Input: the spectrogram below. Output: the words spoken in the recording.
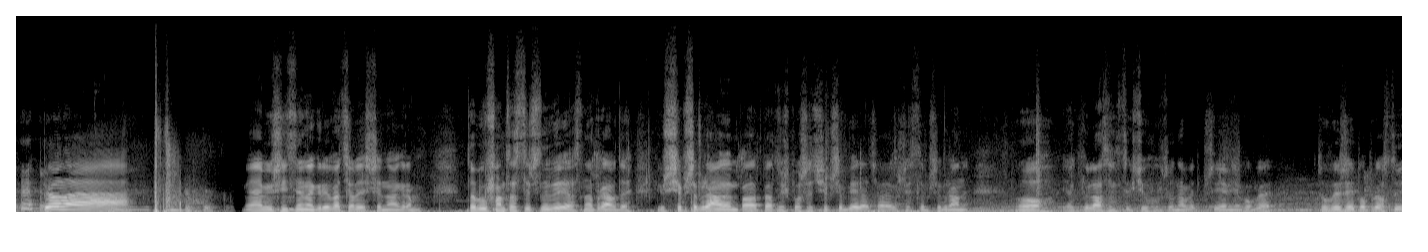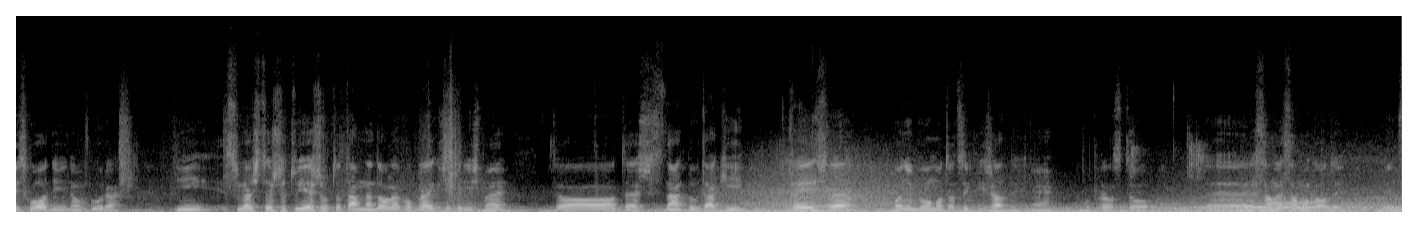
Piona! Miałem już nic nie nagrywać, ale jeszcze nagram. To był fantastyczny wyjazd, naprawdę. Już się przebrałem, pa, Patuś poszedł się przebierać, ale już jestem przebrany. O, jak wylazłem z tych ciuchów, to nawet przyjemnie. W ogóle tu wyżej po prostu jest chłodniej, no w górach. I słychać też, że tu jeżdżą, to tam na dole w ogóle, gdzie byliśmy, to też znak był taki, że jest źle, bo nie było motocykli żadnych, nie? Prostu e, same samochody. Więc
